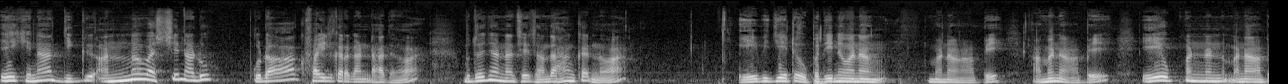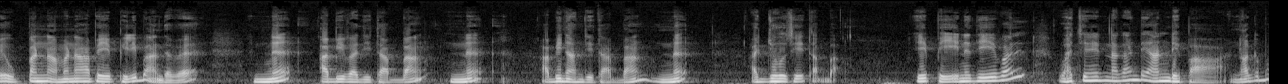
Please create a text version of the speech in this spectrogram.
ඒ කෙනා දිග අනවශ්‍ය නඩු ගොඩාක් ෆයිල් කරගන්න හදනවා. බුදුරජාණන්සේ සඳහන් කරනවා ඒ විදිහට උපදිනවා නම් මනාපේ අමනාපේ ඒ uppන්න මනාපේ uppන්න අමනාපේ පිළිබඳව න අபிවදිතබ්බං න අභිනන්දිතබ්බං න අජ්ජෝසේතබ්බං ඒ පේන දේවල් වචනෙට නගන්න යන්න එපා. නගපු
